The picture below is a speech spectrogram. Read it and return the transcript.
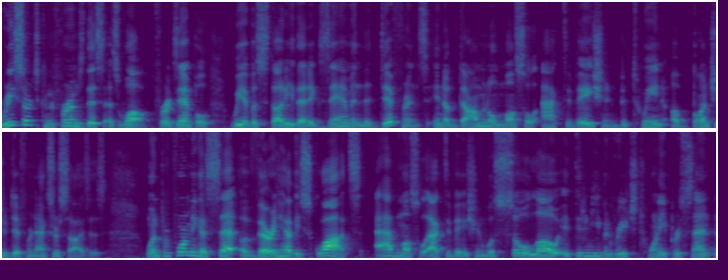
research confirms this as well. For example, we have a study that examined the difference in abdominal muscle activation between a bunch of different exercises. When performing a set of very heavy squats, ab muscle activation was so low it didn't even reach 20%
